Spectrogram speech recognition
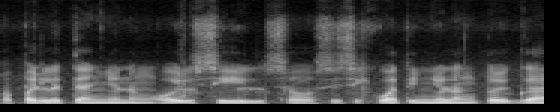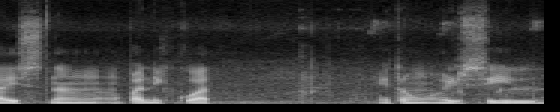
papalitan nyo ng oil seal. So sisikwatin nyo lang to guys ng panikwat. Itong oil seal.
